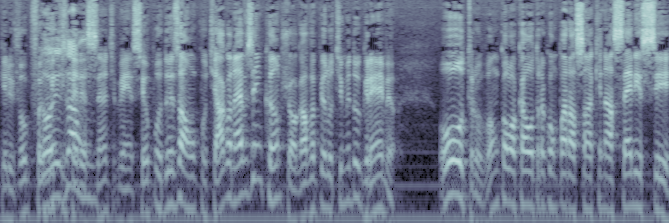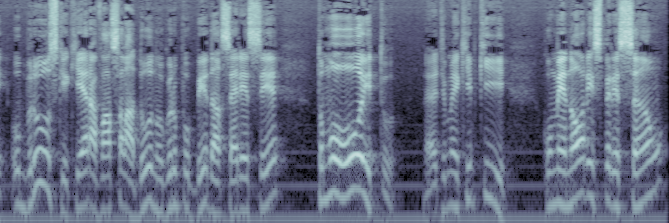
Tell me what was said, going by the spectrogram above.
Aquele jogo foi muito 2 a 1. interessante, venceu por 2 a 1 com o Thiago Neves em campo, jogava pelo time do Grêmio. Outro, vamos colocar outra comparação aqui na Série C. O Brusque, que era avassalador no grupo B da Série C, tomou 8, né, de uma equipe que com menor expressão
